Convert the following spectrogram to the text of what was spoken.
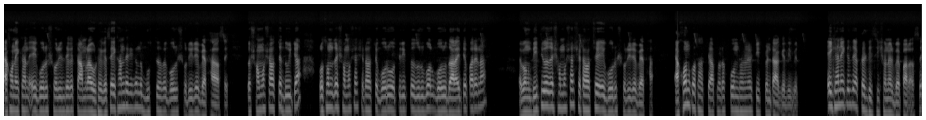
এখন এখানে, এই গরুর শরীর থেকে চামড়া উঠে গেছে। এখান থেকে কিন্তু বুঝতে হবে গরুর শরীরে ব্যথা আছে। তো সমস্যা হচ্ছে দুইটা। প্রথম যে সমস্যা, সেটা হচ্ছে গরু অতিরিক্ত দুর্বল, গরু দাঁড়াইতে পারে না। এবং দ্বিতীয় যে সমস্যা, সেটা হচ্ছে এই গরুর শরীরে ব্যথা। এখন কথা হচ্ছে আপনারা কোন ধরনের ট্রিটমেন্টটা আগে দিবেন। এইখানে কিন্তু একটা ডিসিশনের ব্যাপার আছে।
